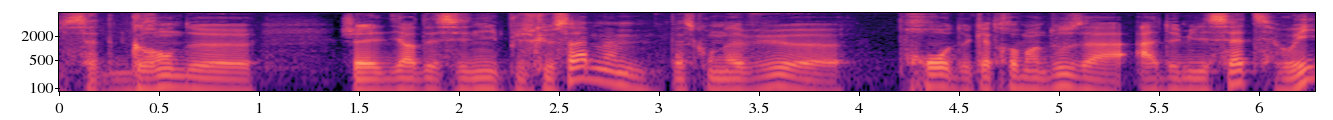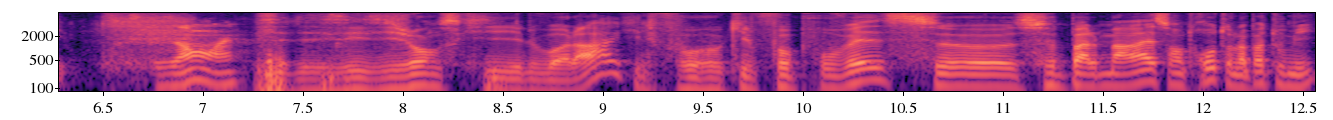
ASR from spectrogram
cette grande, j'allais dire décennie plus que ça même, parce qu'on a vu euh, pro de 92 à, 2007, oui. C'est des exigences qu'il voilà, qu'il faut, qu'il faut prouver. Ce, ce, palmarès, entre autres, on n'a pas tout mis.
